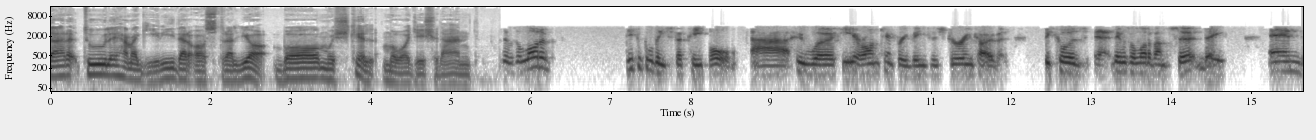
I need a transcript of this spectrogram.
در طول همگیری در استرالیا با مشکل مواجه شدند. difficulties for people uh, who were here on temporary visas during COVID because uh, there was a lot of uncertainty and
